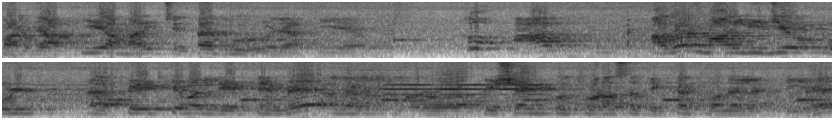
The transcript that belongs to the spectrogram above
बढ़ जाती है, हमारी चिंता दूर हो जाती है। तो आप अगर मान लीजिए पेट के बल लेटने में अगर पेशेंट को थोड़ा सा दिक्कत होने लगती है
